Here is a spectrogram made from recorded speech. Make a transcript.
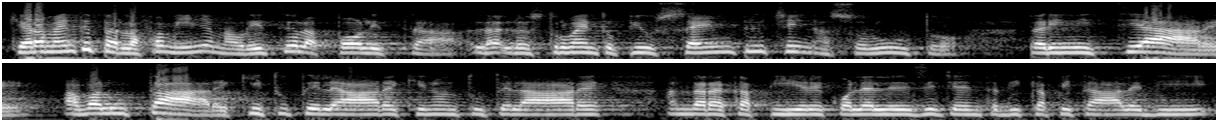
Chiaramente per la famiglia, Maurizio, la polizza, la, lo strumento più semplice in assoluto, per iniziare a valutare chi tutelare, chi non tutelare, andare a capire qual è l'esigenza di capitale, di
